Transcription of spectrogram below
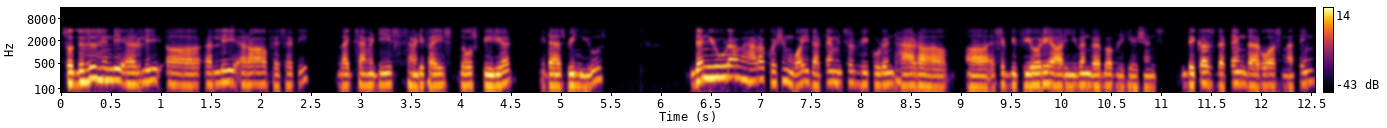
So this is in the early uh, early era of SAP, like 70s, 75s, those period. It has been used then you would have had a question why that time itself we couldn't had a, a SAP Fiori or even web applications because that time there was nothing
